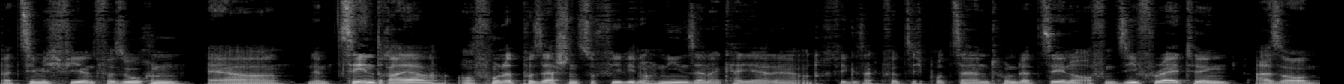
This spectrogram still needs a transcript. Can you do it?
bei ziemlich vielen Versuchen. Er nimmt 10 Dreier auf 100 Possessions, so viel wie noch nie in seiner Karriere und trifft wie gesagt 40 Prozent, 110er Offensivrating. Also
